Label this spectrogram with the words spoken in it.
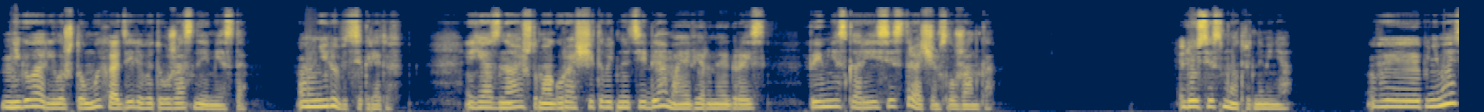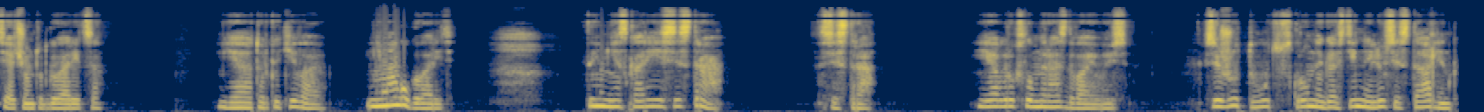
не говорила, что мы ходили в это ужасное место. Он не любит секретов. Я знаю, что могу рассчитывать на тебя, моя верная Грейс. Ты мне скорее сестра, чем служанка. Люси смотрит на меня. Вы понимаете, о чем тут говорится? Я только киваю. Не могу говорить. Ты мне скорее сестра. Сестра. Я вдруг словно раздваиваюсь. Сижу тут, в скромной гостиной Люси Старлинг,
